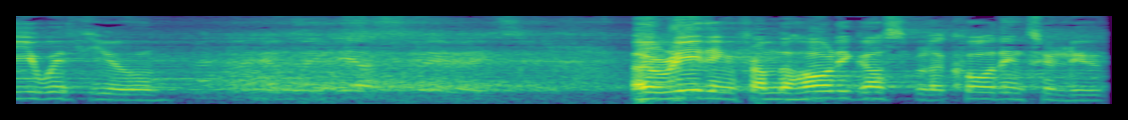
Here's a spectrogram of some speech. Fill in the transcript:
be with you. A reading from the Holy Gospel according to Luke.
